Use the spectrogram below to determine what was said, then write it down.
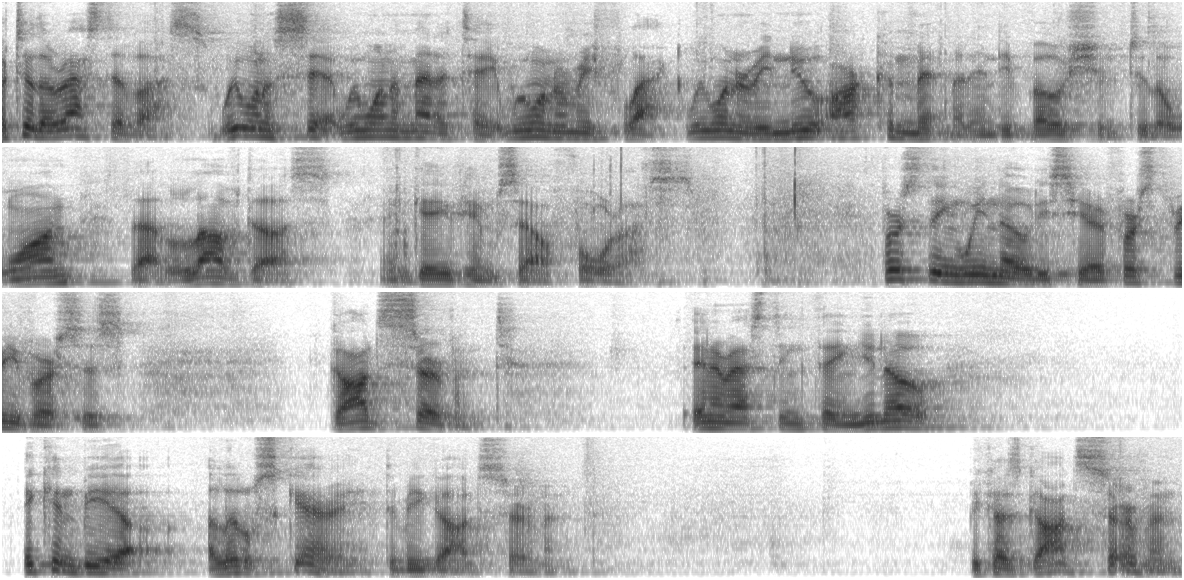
But to the rest of us, we want to sit, we want to meditate, we want to reflect, we want to renew our commitment and devotion to the one that loved us and gave himself for us. First thing we notice here, first three verses, God's servant. Interesting thing. You know, it can be a, a little scary to be God's servant. Because God's servant,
